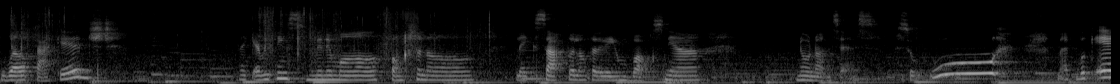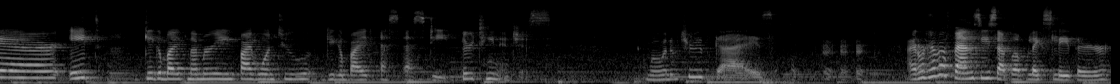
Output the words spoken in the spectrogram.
well packaged. Like everything's minimal, functional. Like sakto lang talaga yung box niya. No nonsense. So, ooh. MacBook Air, 8 gigabyte memory, 512 gigabyte SSD, 13 inches. Moment of truth, guys. I don't have a fancy setup like Slater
